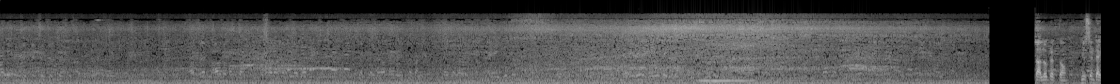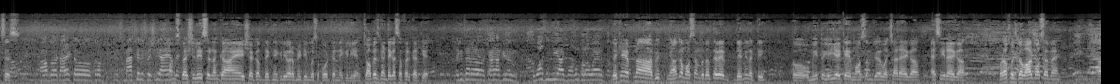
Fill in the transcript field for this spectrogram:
ताल्लुक रखता हूँ ह्यूस्टन टेक्सास आप डायरेक्ट इस मैच के लिए स्पेशली आए हैं हम स्पेशली श्रीलंका आए एशिया कप देखने के लिए और अपनी टीम को सपोर्ट करने के लिए। 24 घंटे का सफ़र करके। लेकिन सर शायद आपकी दुआ ज़िंदगी आज मौसम खुला हुआ है। देखें अपना अभी यहाँ का मौसम बदलते हुए देर नहीं लगती। तो उम्मीद तो यही है कि मौसम जो है वो अच्छा रहेगा ऐसे ही रहेगा। बड़ा खुशगवार मौसम है। आ,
